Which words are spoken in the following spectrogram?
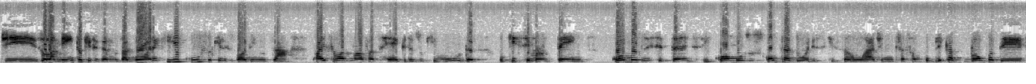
de isolamento que vivemos agora, que recurso que eles podem usar, quais são as novas regras, o que muda, o que se mantém, como os licitantes e como os compradores, que são a administração pública, vão poder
